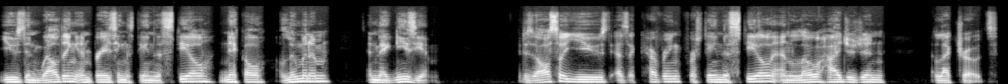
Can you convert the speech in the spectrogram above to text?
used in welding and brazing stainless steel, nickel, aluminum, and magnesium. It is also used as a covering for stainless steel and low hydrogen electrodes.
